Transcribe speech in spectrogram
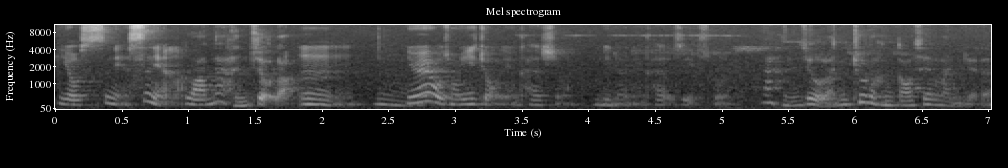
有四年，四年了。哇，那很久了。嗯嗯，因为我从一九年开始嘛，一九年开始自己住的。那很久了，你住的很高兴吗？你觉得？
